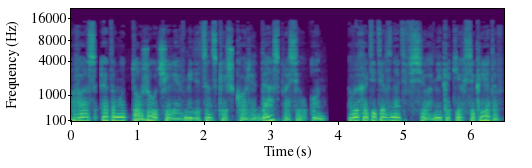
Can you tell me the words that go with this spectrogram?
«Вас этому тоже учили в медицинской школе, да?» — спросил он. «Вы хотите знать все, никаких секретов?»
